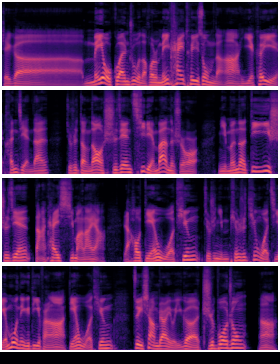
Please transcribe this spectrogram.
这个没有关注的或者没开推送的啊，也可以很简单，就是等到时间七点半的时候，你们呢第一时间打开喜马拉雅。然后点我听，就是你们平时听我节目那个地方啊，点我听，最上边有一个直播中啊，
